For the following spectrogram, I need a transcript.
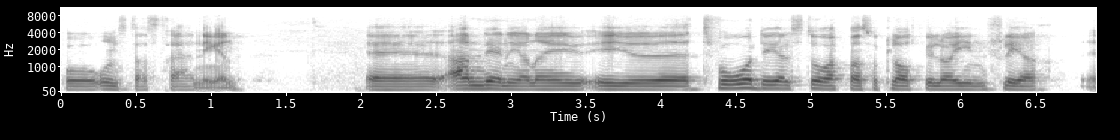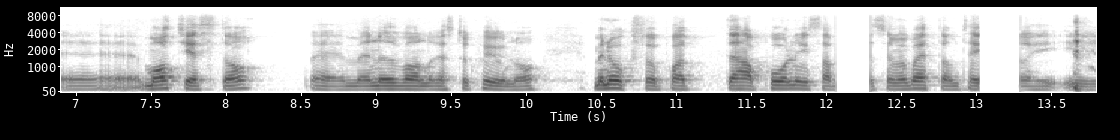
på onsdagsträningen. Eh, anledningarna är ju, är ju eh, två. Dels då att man såklart vill ha in fler eh, matgäster eh, med nuvarande restriktioner. Men också på att det här pålningsarbetet som jag berättade om tidigare i,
